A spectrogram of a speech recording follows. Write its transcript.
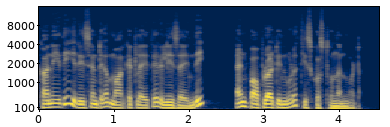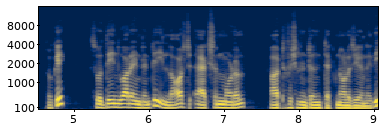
కానీ ఇది రీసెంట్గా మార్కెట్లో అయితే రిలీజ్ అయింది. అండ్ పాపులారిటీని కూడా తీసుకొస్తుంది అనమాట ఓకే. సో దీని ద్వారా ఏంటంటే ఈ large action model artificial intelligence technology అనేది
